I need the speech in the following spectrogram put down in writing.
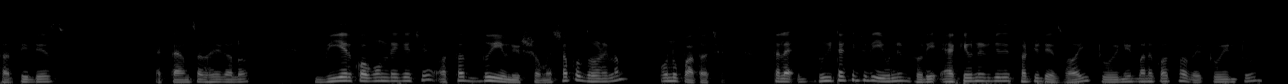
থার্টি ডেজ একটা অ্যান্সার হয়ে গেল। বি এর লেগেছে? অর্থাৎ দুই ইউনিট সময়। সাপোজ ধরে নিলাম অনুপাত আছে। তাহলে দুইটাকে যদি ইউনিট ধরি, এক ইউনিট যদি থার্টি ডেজ হয় টু ইউনিট মানে কত হবে? টু ইন্টু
